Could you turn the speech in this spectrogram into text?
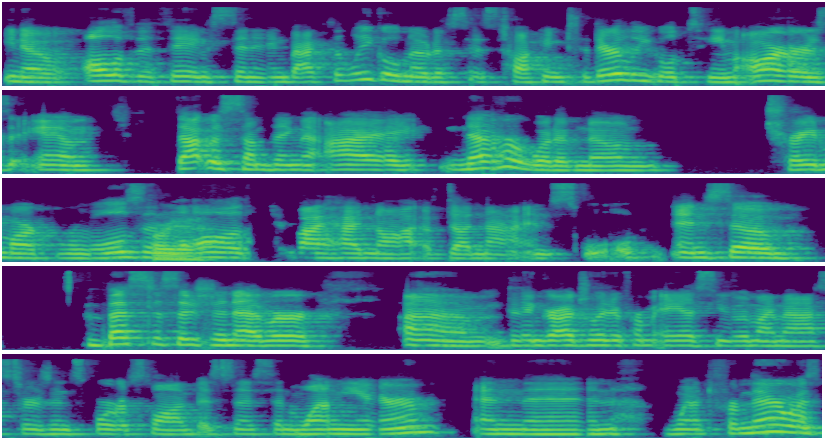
you know, all of the things, sending back the legal notices, talking to their legal team, ours. And that was something that I never would have known trademark rules and oh, yeah. laws if I had not have done that in school. And so best decision ever. Um, then graduated from ASU in my master's in sports law and business in one year, and then went from there was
